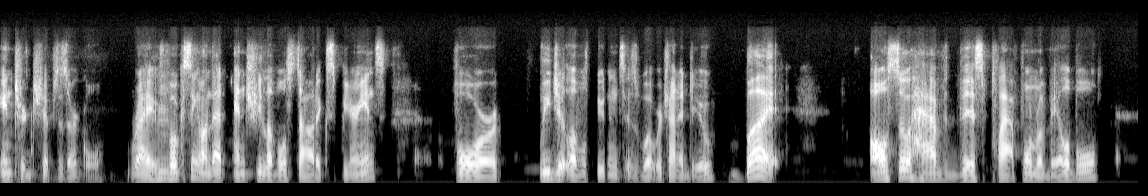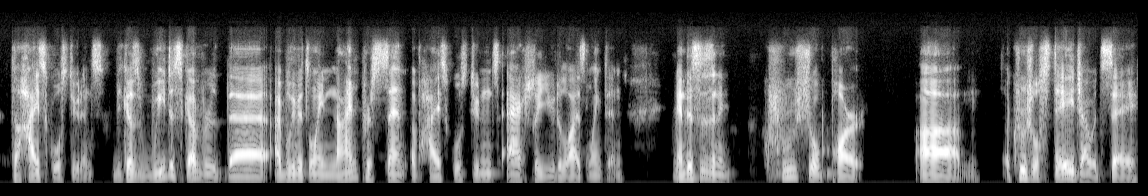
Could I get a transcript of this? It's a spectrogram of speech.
internships is our goal, right? Mhm. Focusing on that entry level styled experience for collegiate level students is what we're trying to do, but also have this platform available to high school students because we discovered that I believe it's only 9% of high school students actually utilize LinkedIn. And this is an crucial part, um, a crucial stage, I would say,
